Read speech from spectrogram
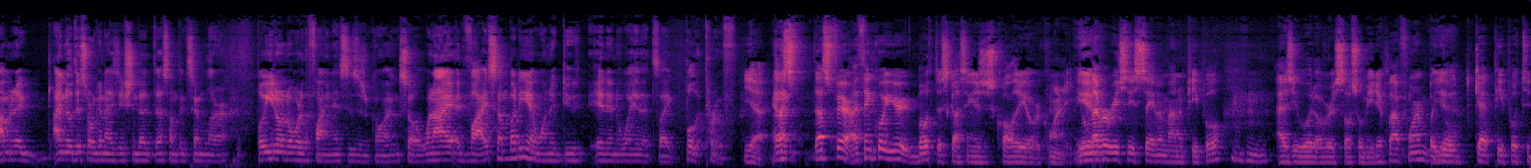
I'm gonna. I know this organization that does something similar, but you don't know where the finances are going. So when I advise somebody, I want to do it in a way that's like bulletproof. Yeah, And that's that's fair. I think what you're both discussing is just quality over quantity. You'll Yeah. never reach the same amount of people Mm-hmm. as you would over a social media platform, but Yeah. you'll get people to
